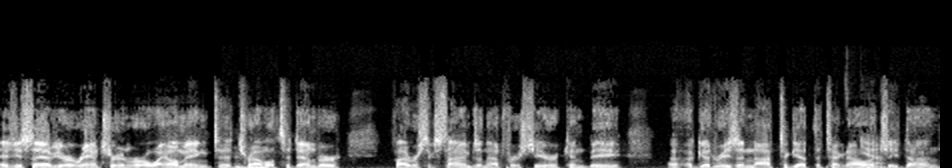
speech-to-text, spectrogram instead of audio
as you say, if you're a rancher in rural Wyoming, to mm-hmm. travel to Denver five or six times in that first year can be a, good reason not to get the technology yeah. done.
